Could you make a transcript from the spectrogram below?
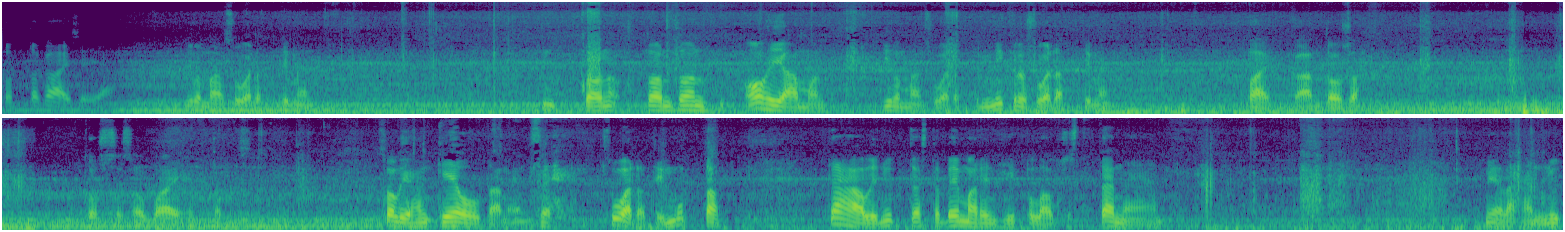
Totta kai se jää. Ilmansuodattimen. Ton, ton, ton ohjaamon ilmansuodattimen, mikrosuodattimen paikkaan tuossa. Tossa se on vaihettamista. Se oli ihan keltainen se suodatin, mutta tää oli nyt tästä Bemarin hippalauksesta tänään. Mielähän nyt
